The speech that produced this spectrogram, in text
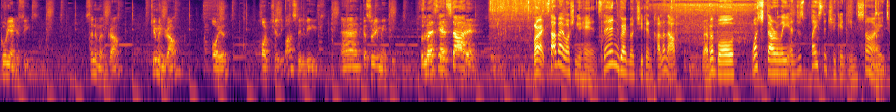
coriander seeds, cinnamon ground, cumin ground, oil, hot chili, parsley leaves, and kasuri methi. So, so let's, let's, get started. Alright, start by washing your hands. Then grab your chicken, cut it up, grab a bowl, wash thoroughly, and just place the chicken inside.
